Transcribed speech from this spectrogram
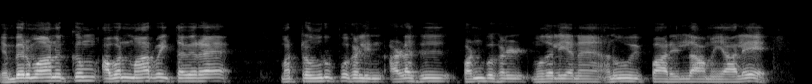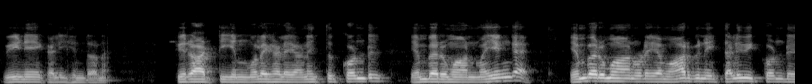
எம்பெருமானுக்கும் அவன் மார்பை தவிர மற்ற உறுப்புகளின் அழகு பண்புகள் முதலியன அனுபவிப்பார் இல்லாமையாலே வீணே கழிகின்றன. பிராட்டியின் முலைகளை அணைத்து கொண்டு எம்பெருமான் மயங்க எம்பெருமானுடைய மார்பினை தழுவிக்கொண்டு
